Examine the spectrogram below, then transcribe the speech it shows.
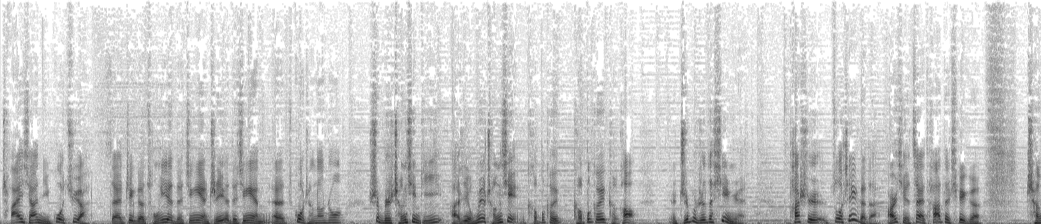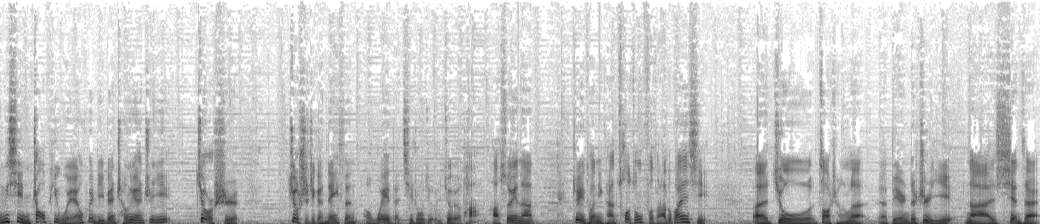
查一下你过去啊，在这个从业的经验、职业的经验呃过程当中，是不是诚信第一啊？有没有诚信？可不可以？可不可以可靠？值不值得信任？他是做这个的，而且在他的这个诚信招聘委员会里边，成员之一就是就是这个 Nathan Wade，其中就就有他啊。所以呢，这里头你看错综复杂的关系。呃，就造成了呃别人的质疑。那现在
